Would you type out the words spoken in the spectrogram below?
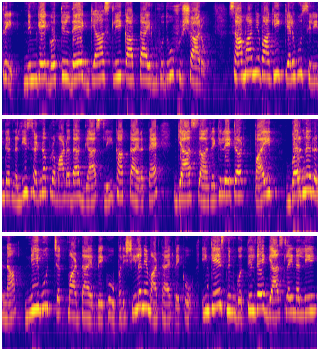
ತ್ರೀ ನಿಮ್ಗೆ ಗೊತ್ತಿಲ್ಲದೆ ಗ್ಯಾಸ್ ಲೀಕ್ ಆಗ್ತಾ ಇರಬಹುದು, ಹುಷಾರು. ಸಾಮಾನ್ಯವಾಗಿ ಕೆಲವು ಸಿಲಿಂಡರ್ನಲ್ಲಿ ಸಣ್ಣ ಪ್ರಮಾಣದ ಗ್ಯಾಸ್ ಲೀಕ್ ಆಗ್ತಾ ಇರುತ್ತೆ. ಗ್ಯಾಸ್ ರೆಗ್ಯುಲೇಟರ್ ಪೈಪ್ ಬರ್ನರ್ ಅನ್ನ ನೀವು ಚೆಕ್ ಮಾಡ್ತಾ ಇರಬೇಕು, ಪರಿಶೀಲನೆ ಮಾಡ್ತಾ ಇರಬೇಕು. ಇನ್ ಕೇಸ್ ನಿಮ್ಗೆ ಗೊತ್ತಿಲ್ಲದೆ ಗ್ಯಾಸ್ ಲೈನ್ ಅಲ್ಲಿ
